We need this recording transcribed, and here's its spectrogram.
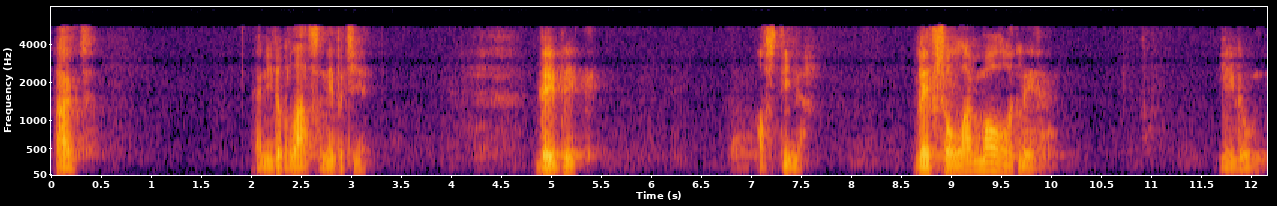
uit. En niet op het laatste nippertje. Deed ik als tiener. Bleef zo lang mogelijk liggen. Niet doen.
